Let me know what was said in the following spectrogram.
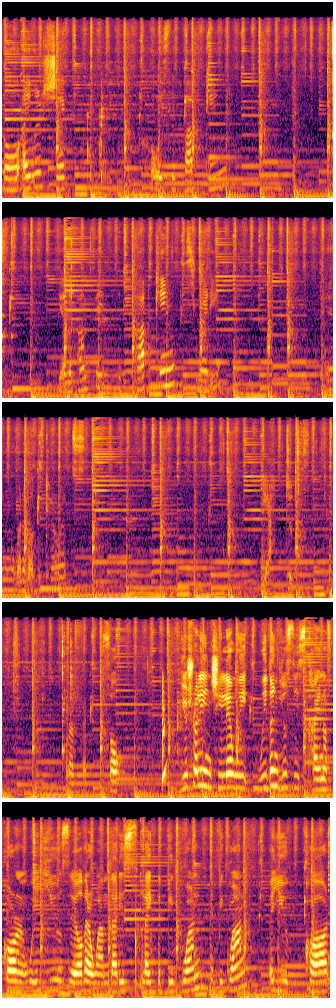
So I will check how is the pumpkin. Yeah, the pumpkin, the pumpkin is ready. Usually in Chile we, we don't use this kind of corn. We use the other one that is like the big one, the big one that you cut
